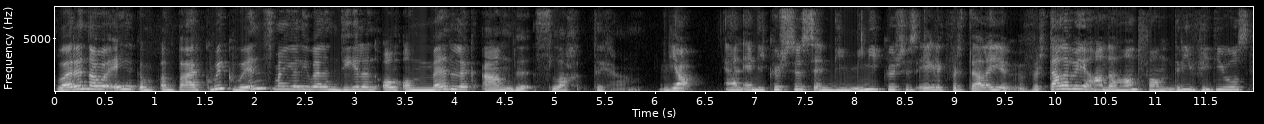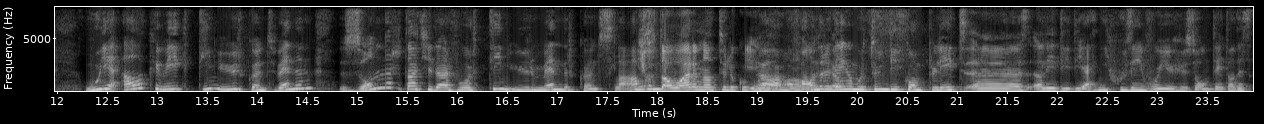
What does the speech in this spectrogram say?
Waarin dat we eigenlijk een, een paar quick wins met jullie willen delen om onmiddellijk aan de slag te gaan. Ja, en in die cursus, in die mini-cursus, eigenlijk vertellen, je, vertellen we je aan de hand van drie video's hoe je elke week 10 uur kunt winnen, zonder dat je daarvoor 10 uur minder kunt slapen. Ja, dat waren natuurlijk ook Ja, wel of andere ja. dingen moet doen die compleet, allee, die, die echt niet goed zijn voor je gezondheid. Dat is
